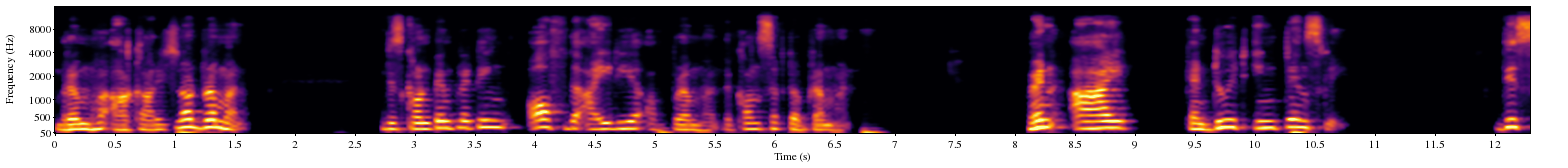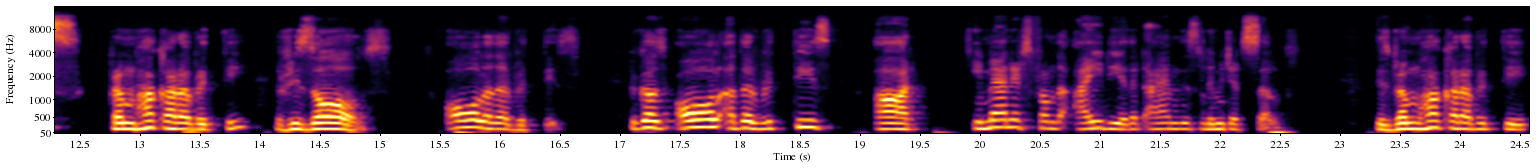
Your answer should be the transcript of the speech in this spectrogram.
Brahma Akar. It's not Brahman. It is contemplating of the idea of Brahman, the concept of Brahman. When I can do it intensely, this Brahmakara vritti resolves all other vrittis because all other vrittis are emanates from the idea that I am this limited self. This Brahmakara vritti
